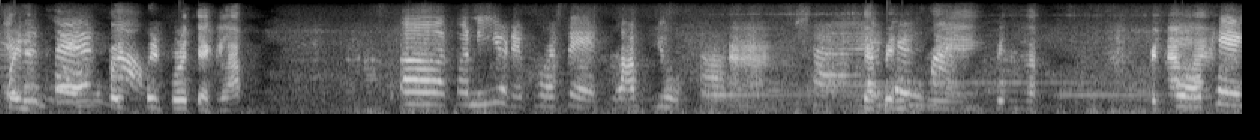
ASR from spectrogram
เป็นตื่นเต้นเป็นเป็นโปรเจกต์ลับเออตอนนี้อยู่ใน process รับอยู่ค่ะ อ่าใช่ จะเป็นเพลงเป็นเป็นอะโอ้ไรเพลง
